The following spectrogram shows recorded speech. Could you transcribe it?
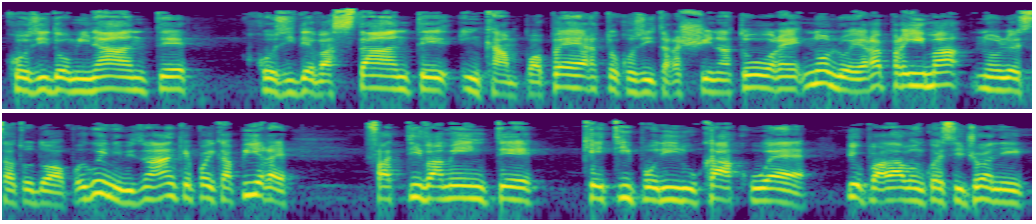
così dominante, così devastante, in campo aperto, così trascinatore. Non lo era prima, non lo è stato dopo. E quindi bisogna anche poi capire fattivamente che tipo di Lukaku è. Io parlavo in questi giorni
